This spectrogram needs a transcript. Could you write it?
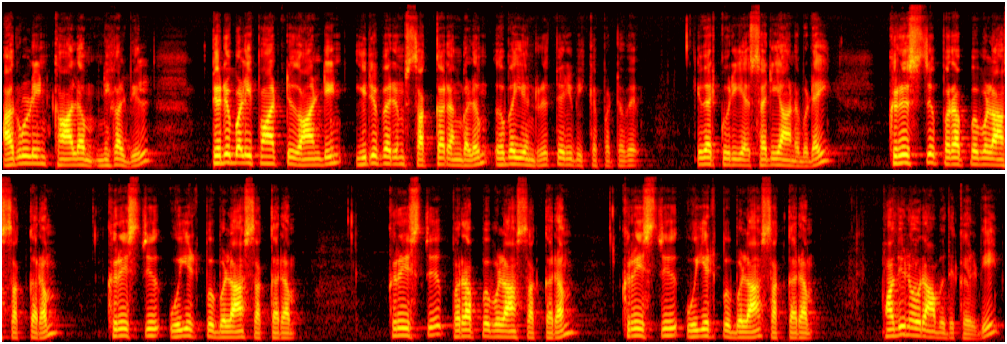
அருளின் காலம் நிகழ்வில் திருவழிபாட்டு ஆண்டின் இருபெரும் சக்கரங்களும் எவை என்று தெரிவிக்கப்பட்டது. இதற்குரிய சரியான விடை கிறிஸ்து பிறப்பு விழா சக்கரம் கிறிஸ்து உயிர்ப்பு விழா சக்கரம். கிறிஸ்து பிறப்பு விழா சக்கரம் கிறிஸ்து உயிர்ப்பு விழா சக்கரம். பதினோராவது கேள்வி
